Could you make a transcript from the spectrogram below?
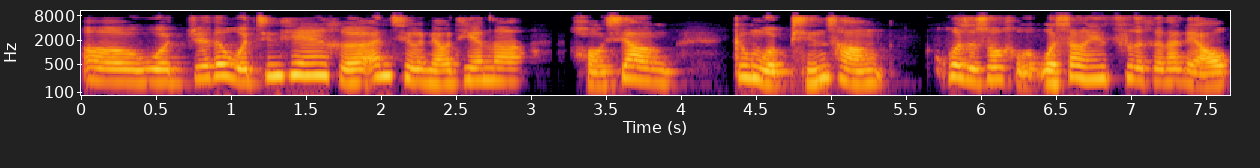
呃，我觉得我今天和安琪聊天呢，好像跟我平常或者说和我上一次和他聊，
